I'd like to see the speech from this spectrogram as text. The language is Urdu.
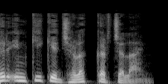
پھر ان کی کے جھڑک کر چلائیں۔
